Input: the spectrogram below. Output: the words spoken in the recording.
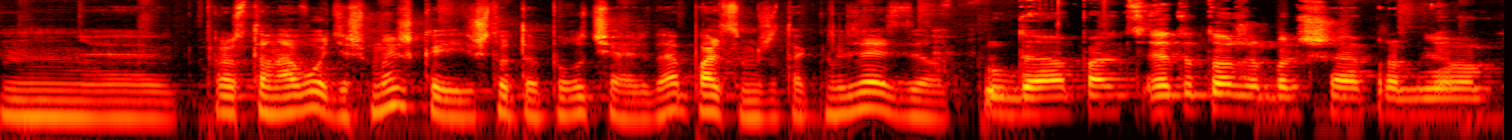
э, просто наводишь мышкой и что-то получаешь, да? Пальцем же так нельзя сделать. Да, пальцы. Это тоже большая проблема.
